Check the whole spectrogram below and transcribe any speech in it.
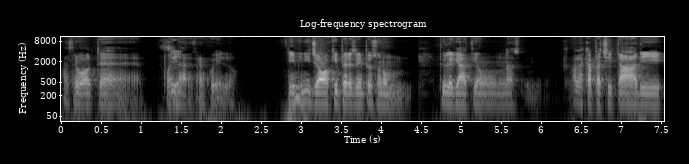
altre volte puoi Sì. andare tranquillo. I minigiochi, per esempio, sono più legati a una- alla capacità di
